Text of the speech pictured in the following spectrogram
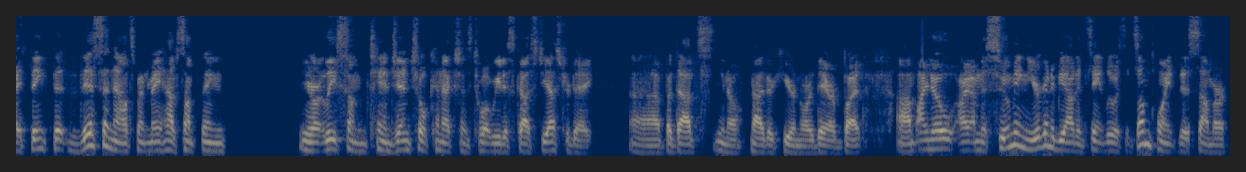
I think that this announcement may have something, you know, at least some tangential connections to what we discussed yesterday. Uh, but that's you know neither here nor there. But um, I know I'm assuming you're going to be out in St. Louis at some point this summer.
